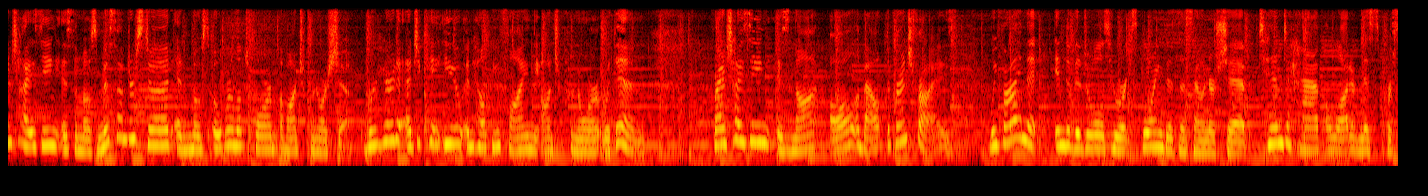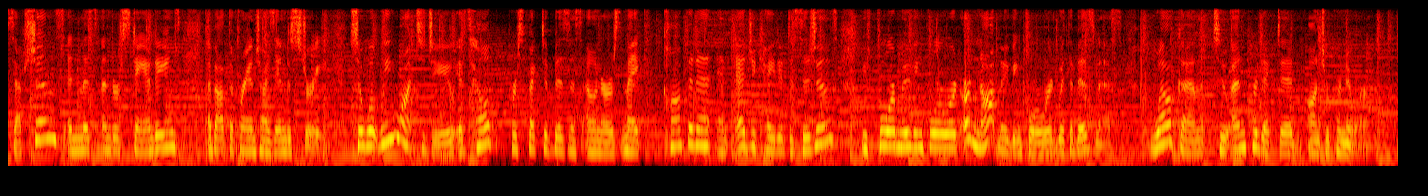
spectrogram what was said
Franchising is the most misunderstood and most overlooked form of entrepreneurship. We're here to educate you and help you find the entrepreneur within. Franchising is not all about the french fries. We find that individuals who are exploring business ownership tend to have a lot of misperceptions and misunderstandings about the franchise industry. So, what we want to do is help prospective business owners make confident and educated decisions before moving forward or not moving forward with a business. Welcome to Unpredicted Entrepreneur.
